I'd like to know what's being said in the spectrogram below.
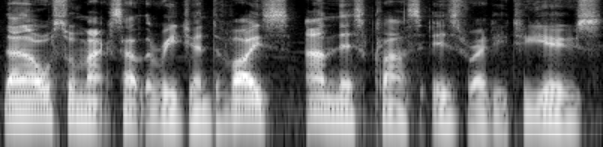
Then I also max out the regen device and this class is ready to use.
